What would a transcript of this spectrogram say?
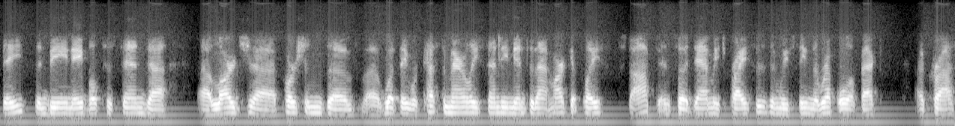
states and being able to send uh, uh, large uh, portions of what they were customarily sending into that marketplace stopped, and so it damaged prices. And we've seen the ripple effect across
